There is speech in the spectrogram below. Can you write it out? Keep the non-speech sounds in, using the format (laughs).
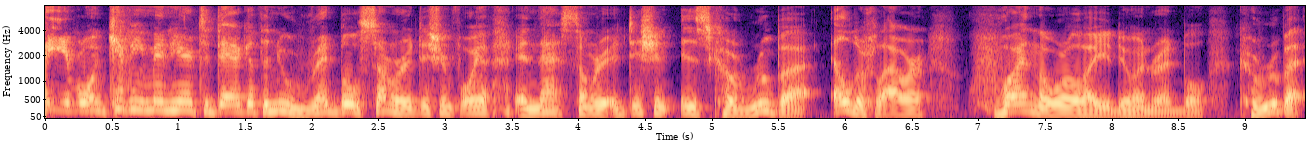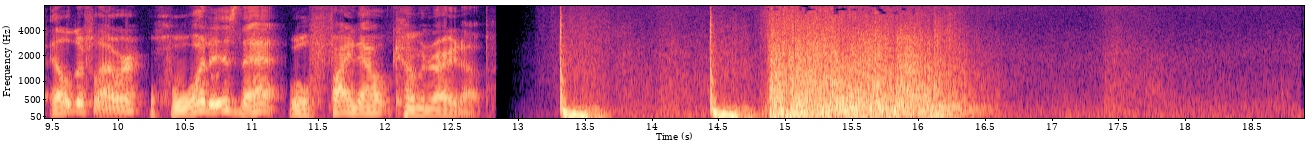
Hey everyone, Caffeine Man here. Today I got the new Red Bull Summer Edition for you, and that summer edition is Curuba Elderflower. What in the world are you doing, Red Bull? Curuba Elderflower? What is that? We'll find out coming right up.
